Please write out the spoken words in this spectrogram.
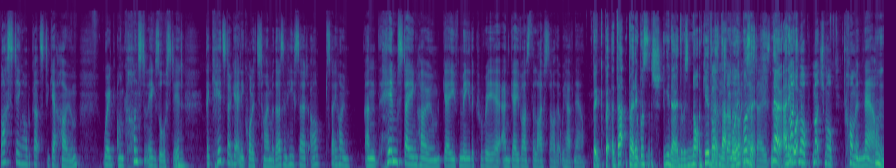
busting our guts to get home. We're I'm constantly exhausted. The kids don't get any quality time with us." And he said, "I'll stay home." And him staying home gave me the career and gave us the lifestyle that we have now. But but that but it wasn't you know there was not a given at that done a lot point, was it? days, no, and much it more much more common now. Hmm.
